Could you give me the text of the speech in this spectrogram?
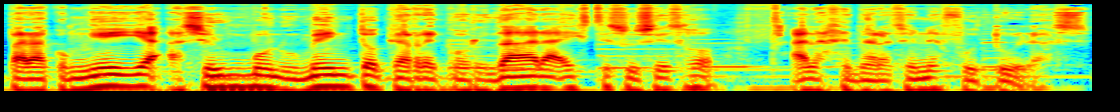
para con ella hacer un monumento que recordara este suceso a las generaciones futuras.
